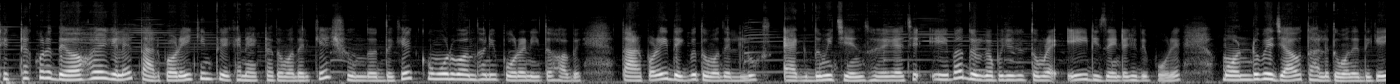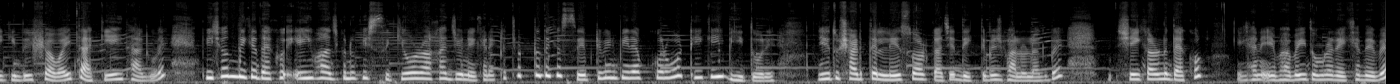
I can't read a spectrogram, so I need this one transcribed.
ঠিকঠাক করে দেওয়া হয়ে গেলে তারপরেই কিন্তু এখানে একটা তোমাদেরকে সুন্দর দেখে কোমর বন্ধনী পরে নিতে হবে। তারপরেই দেখবে তোমাদের লুকস একদমই চেঞ্জ হয়ে গেছে। এবার দুর্গাপুজোতে তোমরা এই ডিজাইনটা যদি পরে মণ্ডপে যাও, তাহলে তোমাদের দিকেই কিন্তু সবাই তাকিয়েই থাকবে। পিছন দিকে দেখো, এই ভাঁজগুলোকে সিকিওর রাখার জন্য এখানে একটা ছোট্ট দেখে সেফটি পিন পিন আপ করব ঠিক এই ভিতরে। যেহেতু শাড়িতে লেস ওয়ার্ক আছে, দেখতে বেশ ভালো লাগবে। সেই কারণে দেখো, এখানে এভাবেই তোমরা রেখে দেবে।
